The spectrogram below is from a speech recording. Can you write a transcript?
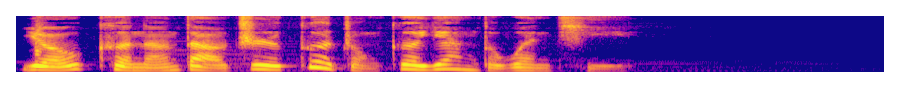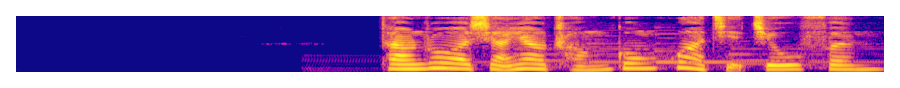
有可能导致各种各样的问题。倘若想要成功化解纠纷，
